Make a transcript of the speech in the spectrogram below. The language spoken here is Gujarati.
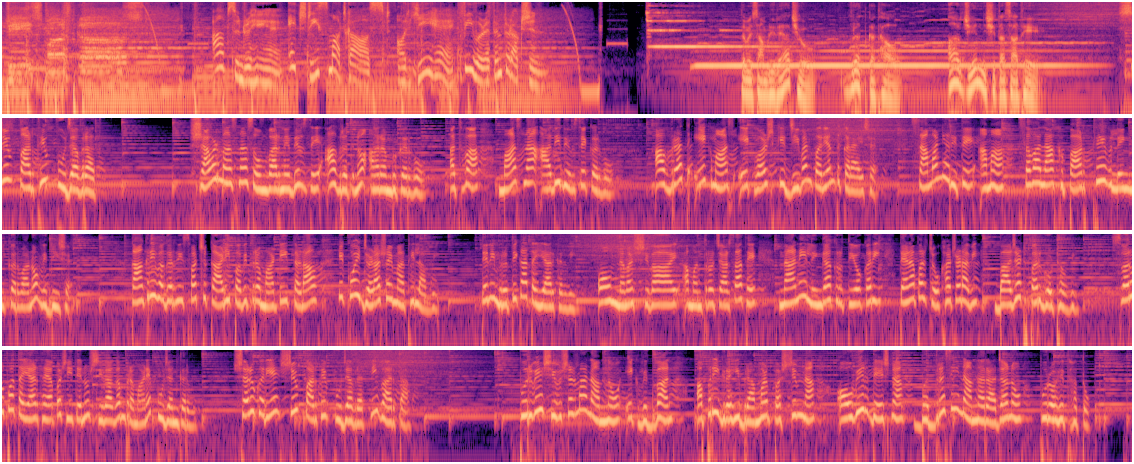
HD Smartcast. आप सुन रहे हैं एच डी स्मार्ट कास्ट और ये है फीवर एफ प्रोडक्शन તમે સાંભળી રહ્યા છો વ્રત કથાઓ આરજે નિશિતા સાથે શિવ પાર્થિવ પૂજા વ્રત શ્રાવણ માસના સોમવારને દિવસે આ વ્રતનો આરંભ કરવો અથવા માસના આદિ દિવસે કરવો આ વ્રત એક માસ, એક વર્ષ કે જીવન પર્યંત કરાય છે. સામાન્ય રીતે આમાં સવા લાખ પાર્થિવ લિંગ કરવાનો વિધિ છે. કાંકરી વગરની સ્વચ્છ કાળી પવિત્ર માટી, તળાવ કે કોઈ જળાશયમાંથી લાવવી. તેની મૃતિકા તૈયાર કરવી. ઓમ નમઃ શિવાય આ મંત્રોચ્ચાર સાથે નાની લિંગાકૃતિઓ કરી તેના પર ચોખા ચડાવી બાજટ પર ગોઠવવી. સ્વરૂપો તૈયાર થયા પછી તેનું શિવાગમ પ્રમાણે પૂજન કરવું. શરૂ કરીએ શિવ પાર્થિવ પૂજા વ્રતની વાર્તા. પૂર્વે શિવશર્મા નામનો એક વિદ્વાન અપરિગ્રહી બ્રાહ્મણ પશ્ચિમના ઔવીર દેશના ભદ્રસિંહ નામના રાજાનો પુરોહિત હતો.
